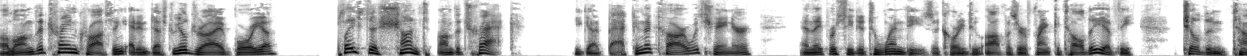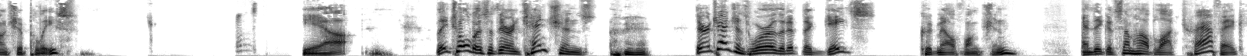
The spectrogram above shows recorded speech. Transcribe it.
Along the train crossing at Industrial Drive, Boria placed a shunt on the track. He got back in the car with Shaner and they proceeded to Wendy's, according to Officer Frank Cataldi of the Tilden Township Police. Yeah. They told us that their intentions, their intentions were that if the gates could malfunction and they could somehow block traffic,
